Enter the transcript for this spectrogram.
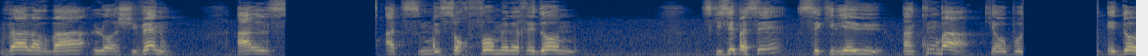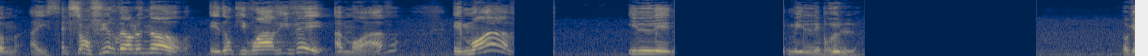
ועל ארבעה לא אשיבנו. על עצמו שורפו מלך אדום. Ce qui s'est passé, c'est qu'il y a eu un combat qui a opposé Édom à Israël de s'enfuir vers le nord. Et donc ils vont arriver à Moab. Et Moab, il les mais il les brûle. Ok?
